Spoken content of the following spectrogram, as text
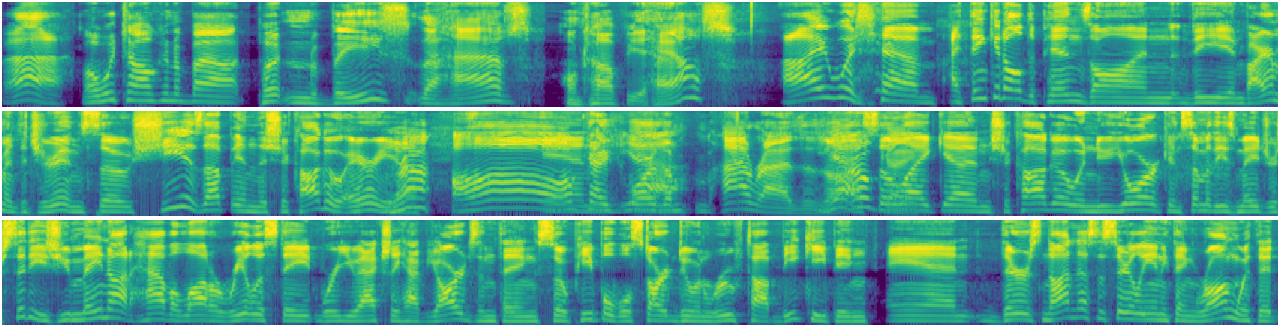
ah, Are we talking about putting the bees, the hives, on top of your house? I would. Um, I think it all depends on the environment that you're in. So she is up in the Chicago area. Right. Oh, And, okay. yeah. Where the high rises are. Yeah, Okay. so like in Chicago and New York and some of these major cities, you may not have a lot of real estate where you actually have yards and things. So people will start doing rooftop beekeeping, and there's not necessarily anything wrong with it.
